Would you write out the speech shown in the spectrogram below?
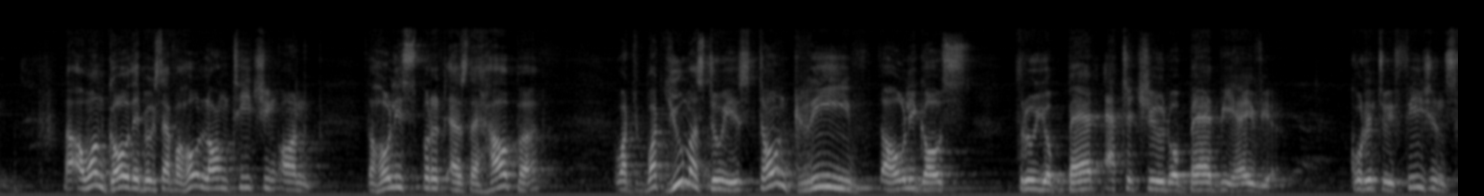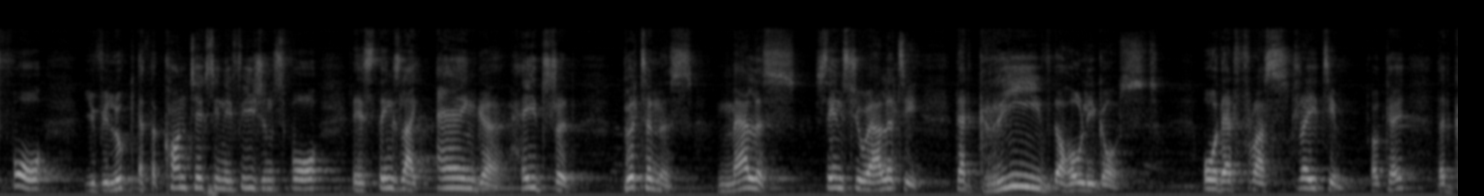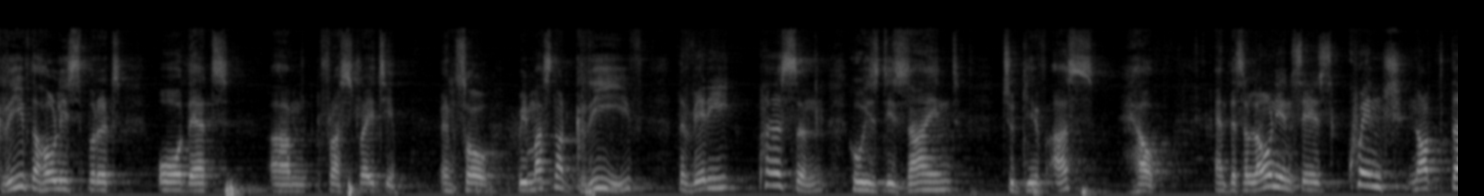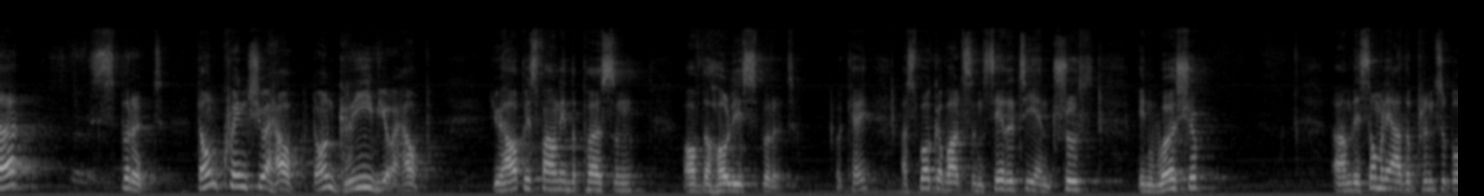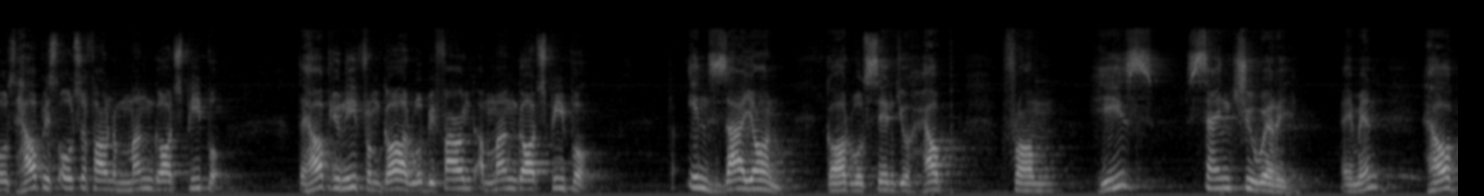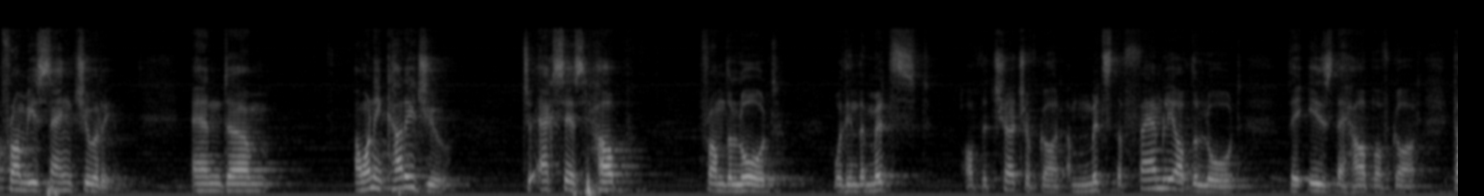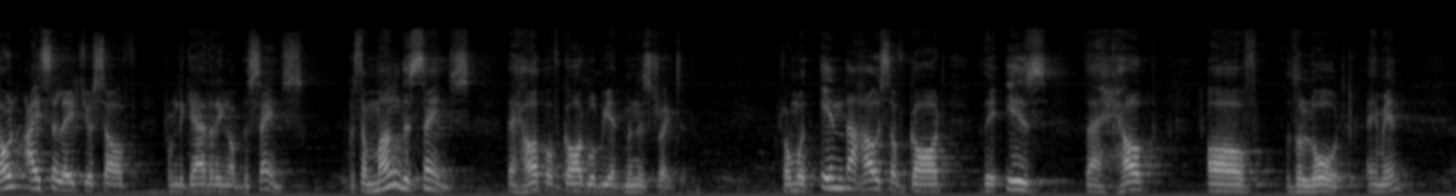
Now, I won't go there because I have a whole long teaching on the Holy Spirit as the helper. What, what you must do is don't grieve the Holy Ghost through your bad attitude or bad behavior. According to Ephesians 4, if you look at the context in Ephesians 4, there's things like anger, hatred, bitterness, malice, sensuality that grieve the Holy Ghost or that frustrate Him, okay? That grieve the Holy Spirit or that um, frustrate Him. And so we must not grieve the very person who is designed to give us help. And Thessalonians says, quench not the Spirit. Don't quench your help. Don't grieve your help. Your help is found in the person of the Holy Spirit. Okay? I spoke about sincerity and truth in worship. Um, there's so many other principles. Help is also found among God's people. The help you need from God will be found among God's people. In Zion, God will send you help from His sanctuary. Amen? Help from His sanctuary. And um, I want to encourage you to access help from the Lord within the midst of the church of God, amidst the family of the Lord, there is the help of God. Don't isolate yourself from the gathering of the saints. Because among the saints, the help of God will be administrated. From within the house of God, there is the help of the Lord. Amen.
